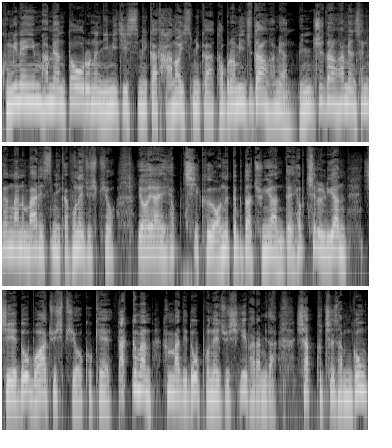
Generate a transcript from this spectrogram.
국민의힘 하면 떠오르는 이미지 있습니까? 단어 있습니까? 더불어민주당 하면, 민주당 하면 생각나는 말 있습니까? 보내주십시오. 여야의 협치, 그 어느 때보다 중요한데, 협치를 위한 지혜도 모아 주십시오. 국회 따끔한 한마디도 보내주시기 바랍니다. 샵 9730,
